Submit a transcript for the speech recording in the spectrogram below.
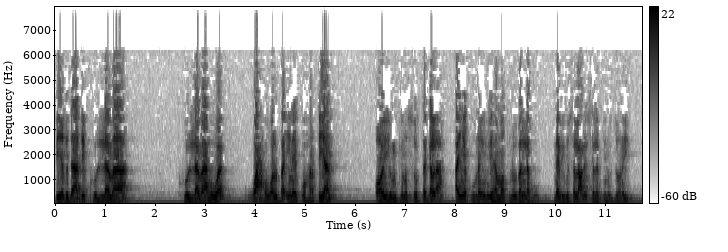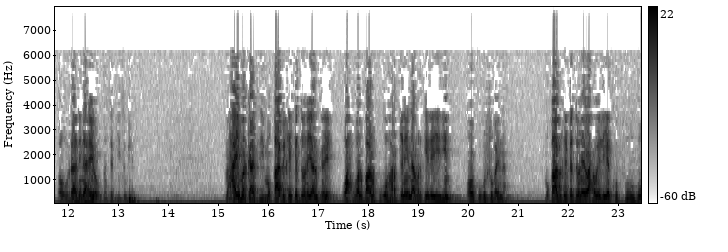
Biiqdaaqi kullamaa kullamaa huwa wax walba inay ku harqiyaan oo yumkinu suurtagal ah an yakuuna inuu yahay matluuban lahu. Nebigu sal alay wasalam inuu doonayo oo uu raadinahayo qasadkiisa u yahay. Maxay markaasi muqaabilkay ka doonayaan muxuu yahay? Wax walbaan kugu harqinaynaa markay leeyihiin oon kugu shubaynaa. Muqaabilkay ka doonayaan waxa weye liyakufuuhu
